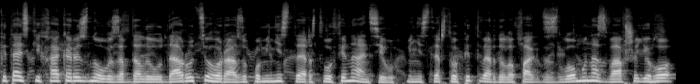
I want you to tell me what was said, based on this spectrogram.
Китайські хакери знову завдали удару цього разу по міністерству фінансів. Міністерство підтвердило факт злому, назвавши його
